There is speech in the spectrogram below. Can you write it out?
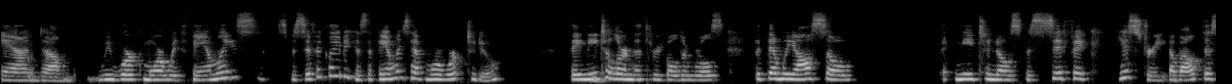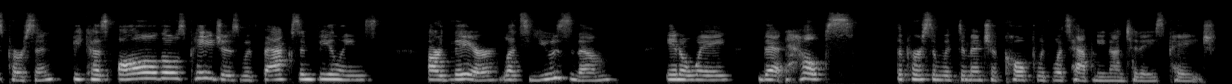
And um, we work more with families specifically because the families have more work to do. They need to learn the three golden rules but then we also need to know specific history about this person because all those pages with facts and feelings are there. Let's use them in a way that helps the person with dementia cope with what's happening on today's page.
